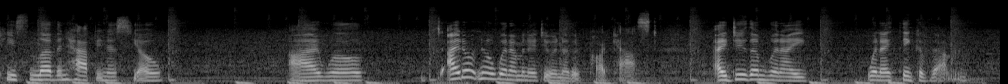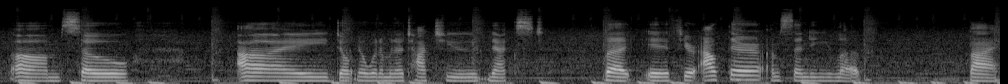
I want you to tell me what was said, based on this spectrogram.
peace love and happiness, yo. I will. I don't know when I'm going to do another podcast. I do them when I when I think of them. Um, so I don't know what I'm going to talk to you next. But if you're out there, I'm sending you love. Bye.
